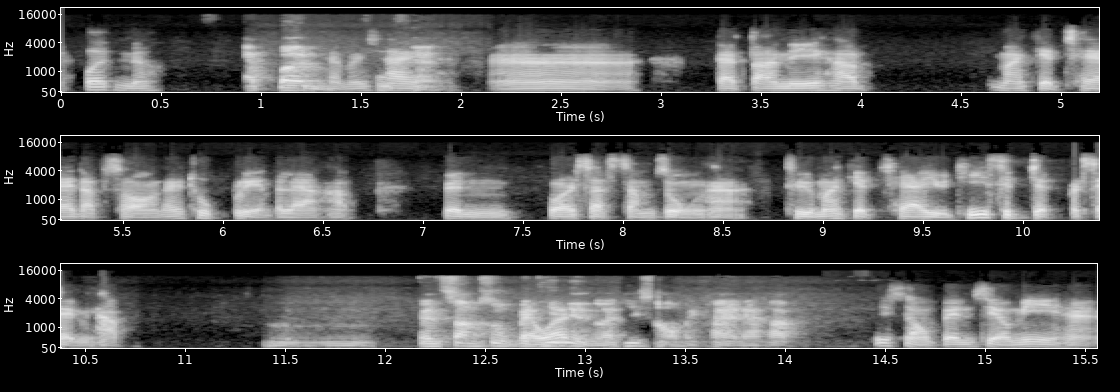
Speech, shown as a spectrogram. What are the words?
Apple เนอะ Apple แต่ไม่ใช่อ่าแต่ตอนนี้ครับ Market Share อันดับสองได้ถูกเปลี่ยนไปแล้วครับ เป็นบริษัทซัมซุงฮะถือ Market Share อยู่ที่สิบเจ็ดเปอร์เซ็นครับเป็นซัมซุงเป็นที่หนึ่งแล้วที่สองเป็นใครนะครับ ที่สองเป็นเซี่ยมี่ฮะ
